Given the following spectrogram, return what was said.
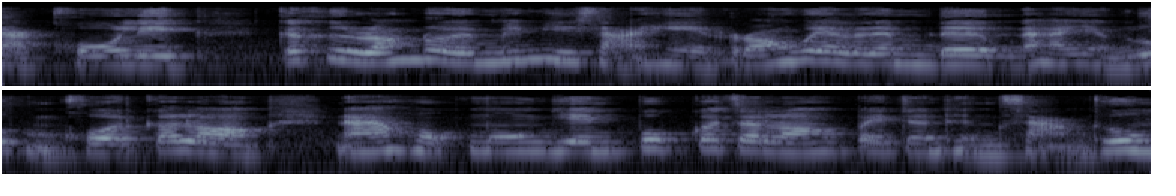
จากโคลิกก็คือร้องโดยไม่มีสาเหตุร้องเวลาเดิมๆนะคะ อย่างลูกของโค้ดก็ร้องนะหกโมงเย็นปุ๊บก็จะร้องไปจนถึงสามทุ่ม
